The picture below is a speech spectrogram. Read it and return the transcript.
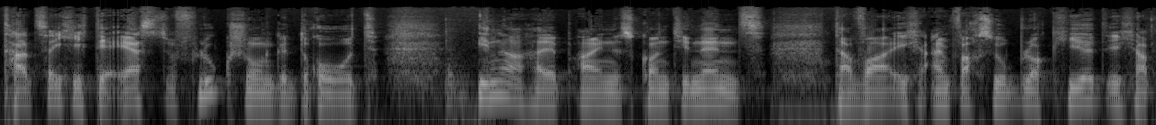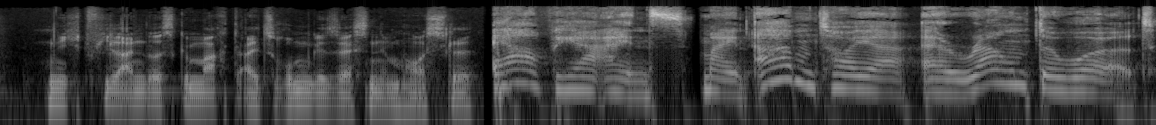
tatsächlich der erste Flug schon gedroht innerhalb eines Kontinents. Da war ich einfach so blockiert. Ich habe nicht viel anderes gemacht als rumgesessen im Hostel. RBR1, mein Abenteuer around the world.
